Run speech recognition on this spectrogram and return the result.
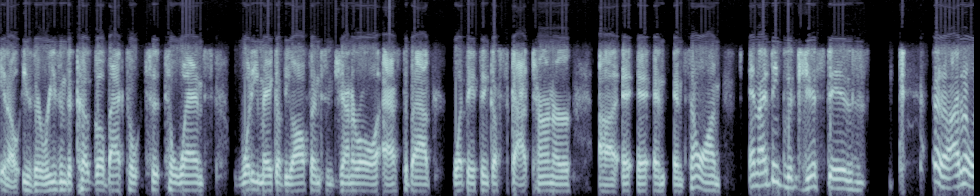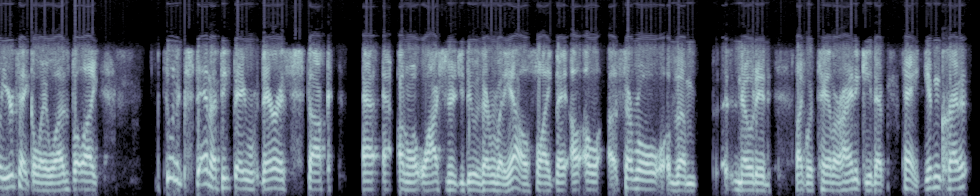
you know, is there reason to go back to, to, to Wentz? What do you make of the offense in general? Asked about what they think of Scott Turner uh, and and so on. And I think the gist is, I don't know what your takeaway was, but like to an extent, I think they they're as stuck at, at, on what Washington should do as everybody else. Like they, uh, several of them noted, like with Taylor Heinicke, that hey, give him credit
